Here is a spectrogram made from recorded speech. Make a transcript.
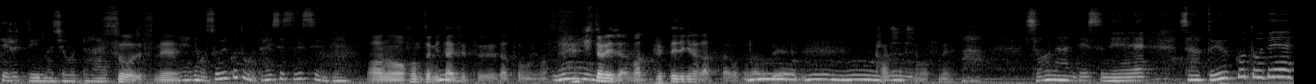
てるっていう今状態、そうですね。ね、でもそういうことも大切ですよね。あの本当に大切だと思います、うん。ね一人じゃ、ま、絶対できなかったことなので、うんうんうんうん。感謝してますね、あそうなんですね。さあということで、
